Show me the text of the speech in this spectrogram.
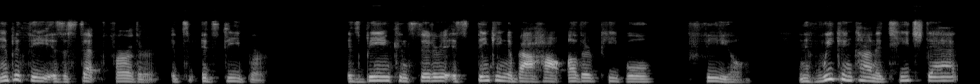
Empathy is a step further. It's it's deeper. It's being considerate. It's thinking about how other people feel. And if we can kind of teach that,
